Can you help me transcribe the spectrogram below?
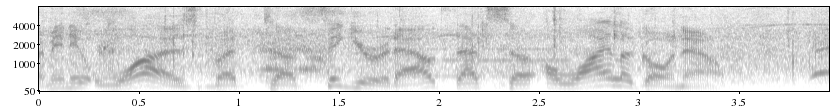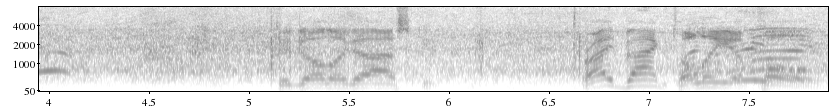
I mean, it was, but uh, figure it out. That's a, a while ago now. To Goligoski. Right back to Leopold.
